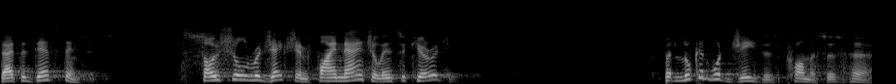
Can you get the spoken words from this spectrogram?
that's a death sentence. Social rejection, financial insecurity. But look at what Jesus promises her.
